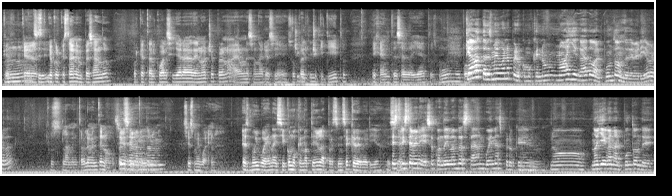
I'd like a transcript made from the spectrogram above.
que, Mm, que sí. yo creo que estaban empezando, porque tal cual sí ya era de noche, pero no, era un escenario así súper Chiquitito. chiquitito y gente se veía pues muy, muy poco. Que Avatar es muy buena, pero como que no, no ha llegado al punto donde debería, ¿verdad? Pues lamentablemente no. Sí, pero sí, lamentablemente. Sí es muy buena. Es muy buena y sí como que no tiene la presencia que debería. Es, cierto. triste ver eso, cuando hay bandas tan buenas, pero que Ujú. no, no llegan al punto donde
